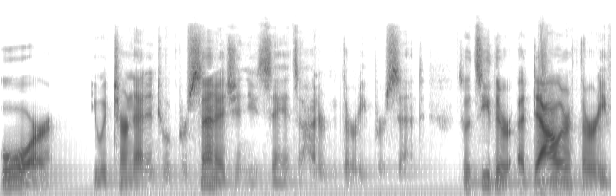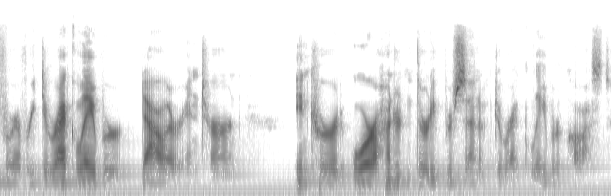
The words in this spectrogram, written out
Or you would turn that into a percentage and you'd say it's 130%. So it's either a dollar thirty for every direct labor dollar incurred or 130% of direct labor cost.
